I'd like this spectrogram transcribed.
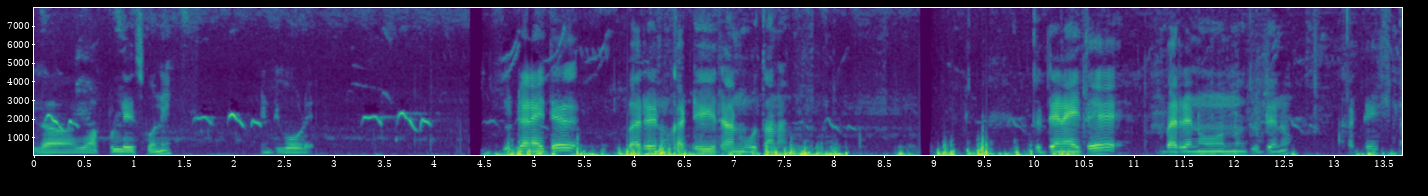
ఇక అప్పులు వేసుకొని ఇంటికి పోడే దుడ్డనైతే బర్రెను కట్టేయరాని పోతానా? దుడ్డనైతే బర్రెను దుడ్డను కట్టేసిన.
